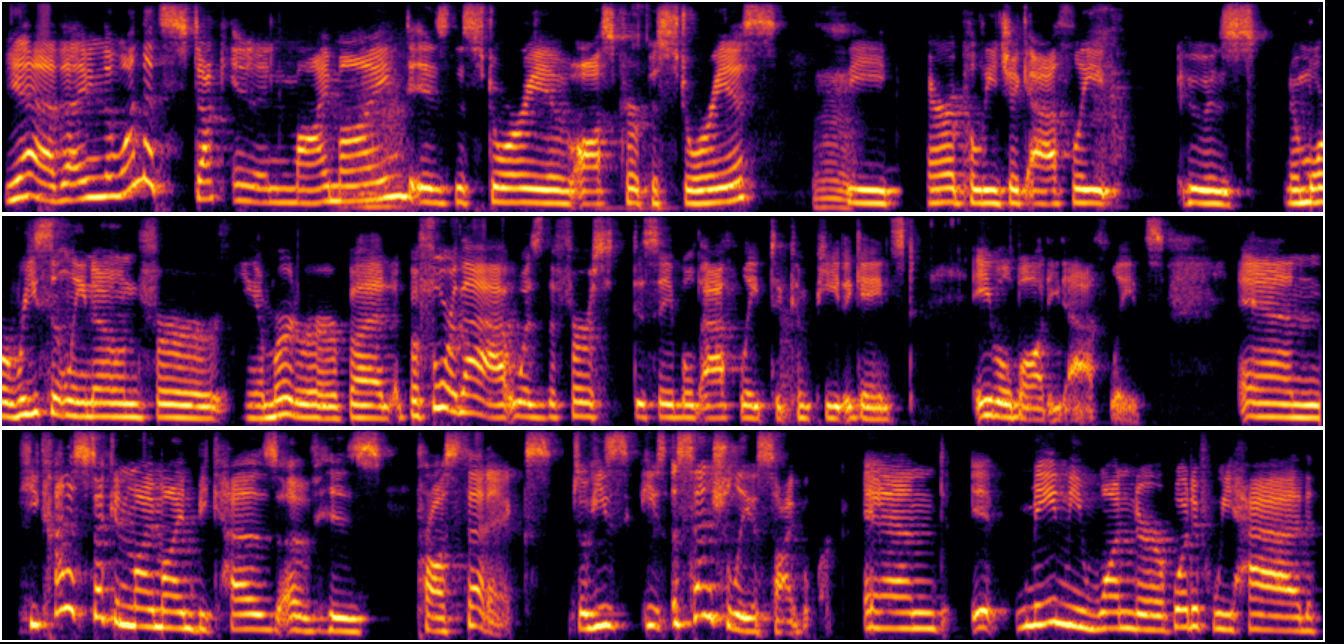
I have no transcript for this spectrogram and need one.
Yeah, I mean, the one that's stuck in, in my mind yeah. is the story of Oscar Pistorius, mm. the paraplegic athlete who is you know, more recently known for being a murderer, but before that was the first disabled athlete to compete against able-bodied athletes. And he kind of stuck in my mind because of his prosthetics. So he's he's essentially a cyborg. And it made me wonder what if we had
